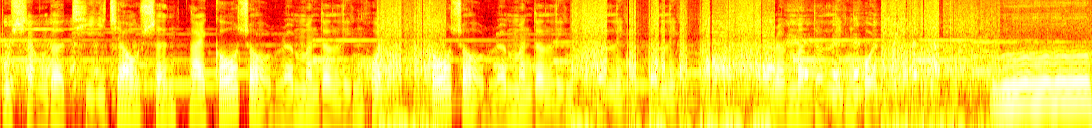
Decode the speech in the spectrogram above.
不祥的啼叫声来勾走人们的灵魂，勾走人们的灵的灵的灵，人们的灵魂。哦，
